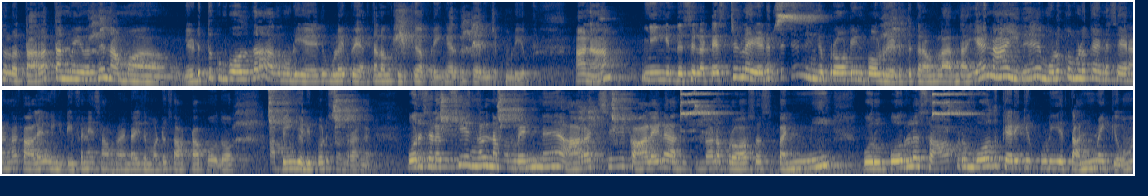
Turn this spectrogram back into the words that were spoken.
சொல்ற தரத்தன்மை வந்து நம்ம எடுத்துக்கும் போது தான் அதனுடைய இது உழைப்பு எந்த அளவுக்கு இருக்கு அப்படிங்கிறது தெரிஞ்சுக்க முடியும். ஆனால் நீங்கள் இந்த சில டெஸ்ட்டுகளை எடுத்துட்டு நீங்கள் ப்ரோட்டீன் பவுடர் எடுத்துக்கிறவங்களா இருந்தால் ஏன்னா இது முழுக்க முழுக்க என்ன செய்கிறாங்கன்னா காலையில் நீங்கள் டிஃபனே சாப்பிட வேண்டாம் இது மட்டும் சாப்பிட்டா போதும் அப்படின்னு சொல்லி போட்டு சொல்கிறாங்க ஒரு சில விஷயங்கள் நம்ம மென்று அரைச்சி காலையில் அதுக்குண்டான ப்ராசஸ் பண்ணி ஒரு பொருளை சாப்பிடும்போது கிடைக்கக்கூடிய தன்மைக்கும்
